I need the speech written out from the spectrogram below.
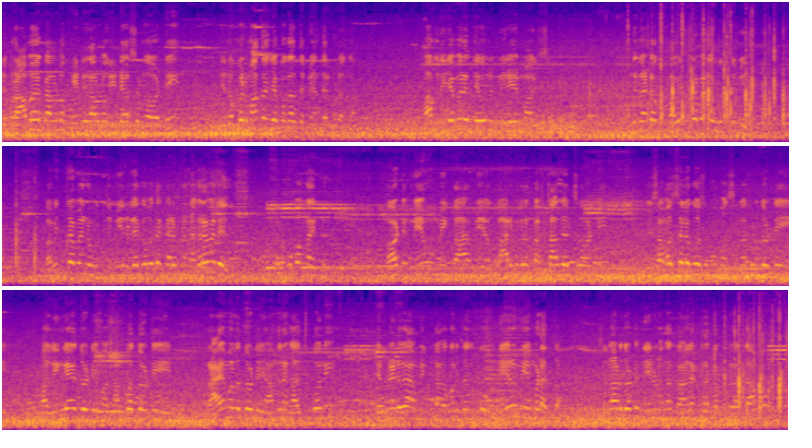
రేపు రాబోయే కాలంలో కేటీ రావడం ఇండియా వస్తుంది కాబట్టి నేను ఒక్కటి మాత్రం చెప్పగలుగుతాను మీ అందరు కూడా. మాకు నిజమైన దేవుళ్ళు మీరే భావిస్తారు ఎందుకంటే ఒక పవిత్రమైన వృత్తి మీరు. పవిత్రమైన వృత్తి మీరు. లేకపోతే కరీంనగర్ నగరమే లేదు. కుటుంబంగా అవుతుంది కాబట్టి మేము మీ కా మీ యొక్క కార్మికుల కష్టాలు తెలుసు కాబట్టి మీ సమస్యల కోసము మా సింహసుడితోటి మా లింగయ్యతోటి మా సంపత్తోటి రాయమల్లతోటి అందరం కలుసుకొని డెఫినెట్గా మీకు కొరిసేందుకు నేను మీ ఎంబడేస్తాను చిన్నాడితోటి నేను కలెక్టర్ కమిషన్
